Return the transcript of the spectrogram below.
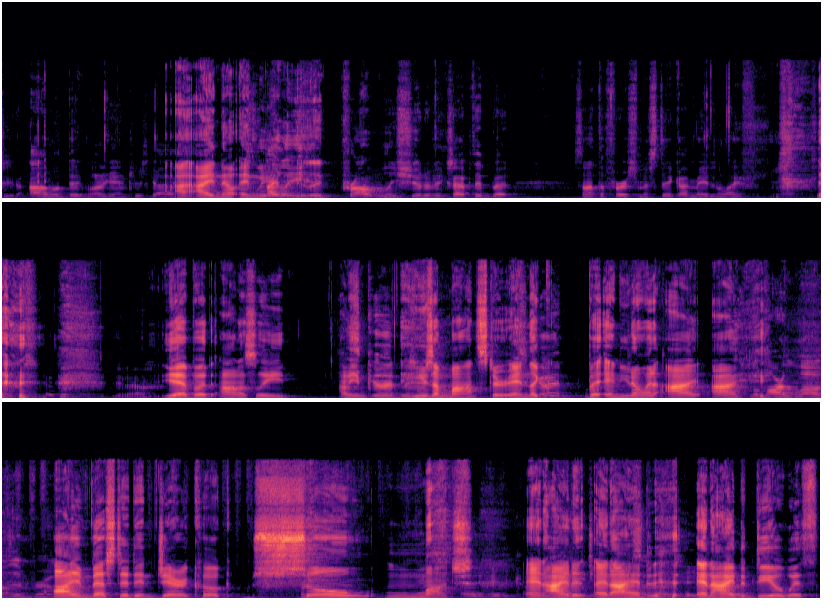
Dude, I'm a big Mark Andrews guy. I, I know, and Clearly. like, Probably should have accepted, but it's not the first mistake I've made in life. you know. Yeah, but honestly, I He's mean, good, he's a monster, He's and like, good. but and you know what? I I Lamar loves him, bro. I invested in Jared Cook so much, and I had to, and I had Jameis. I to, hate and I had to deal with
